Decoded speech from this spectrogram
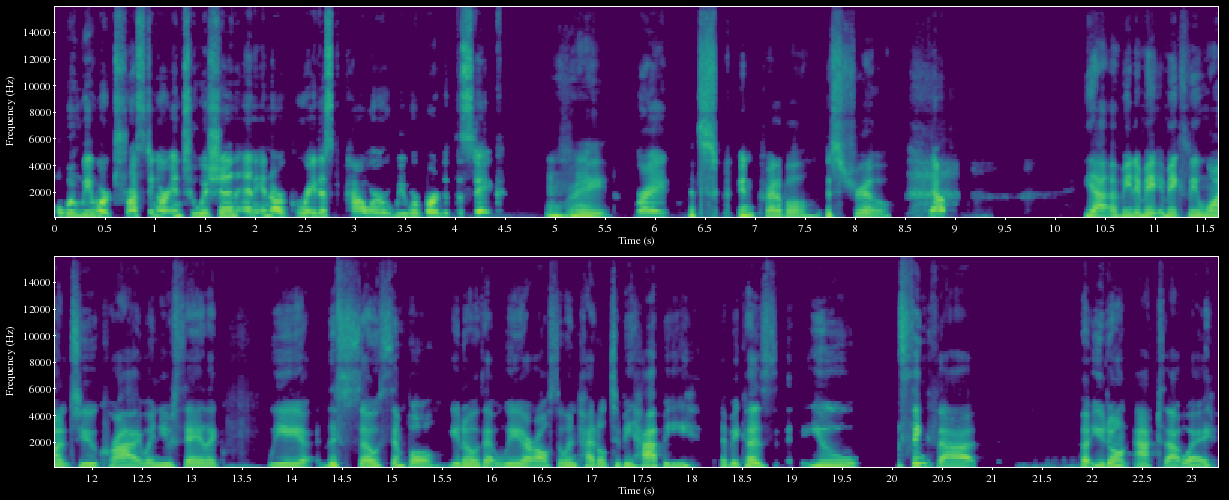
when we were trusting our intuition and in our greatest power, we were burned at the stake, Mhm. Right. right? It's incredible. It's true. Yep. Yeah, I mean, it, ma- it makes me want to cry when you say like we this so simple, you know, that we are also entitled to be happy because you think that, but you don't act that way.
